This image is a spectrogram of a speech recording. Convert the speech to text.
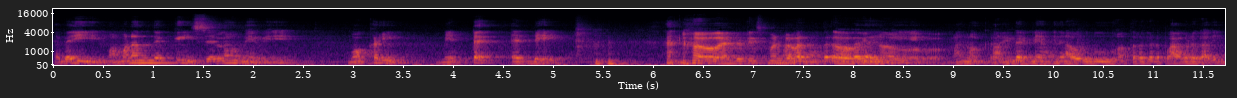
හැබැයි මම නම් දැක්කේ ඉස්සෙල්ලම මේ මේ මොකක් හරි මෙට්ට ඇඩ් එකේ. ඇඩටිස්මන්ට මට හොඳට මතකයි මේ මම මම දැක්නේ මම අවුරුදු 4කට 5කට කලින්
